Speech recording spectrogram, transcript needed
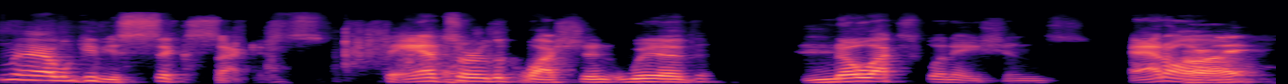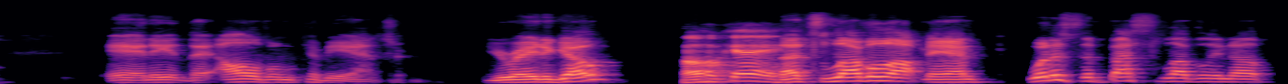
Well, we'll give you six seconds to answer the question with no explanations at all All right. and it, that all of them can be answered. You ready to go? Okay. Let's level up, man. What is the best leveling up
